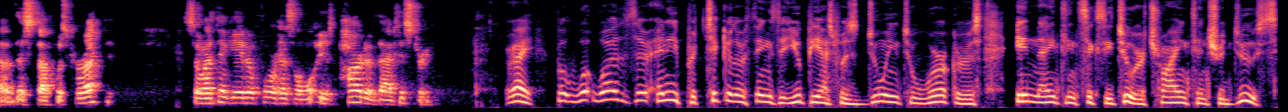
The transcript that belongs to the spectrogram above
uh, this stuff was corrected. So I think 804 has a, is part of that history. Right. But what, was there any particular things that UPS was doing to workers in 1962 or trying to introduce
